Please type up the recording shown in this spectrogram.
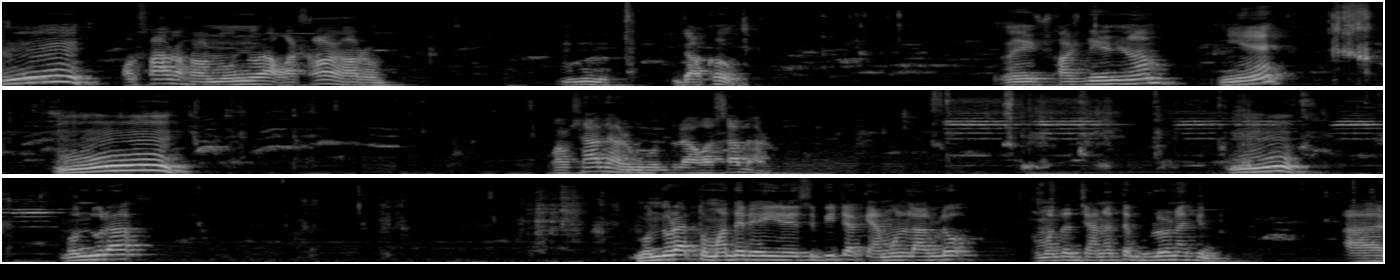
উম, অসাধারণ বন্ধুরা অসাধারণ। উম, দেখো এই সস দিয়ে নিলাম নিয়ে উম, অসাধারণ বন্ধুরা অসাধারণ। হুম বন্ধুরা বন্ধুরা তোমাদের এই রেসিপিটা কেমন লাগল আমাদের জানাতে ভুলো না কিন্তু। আর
